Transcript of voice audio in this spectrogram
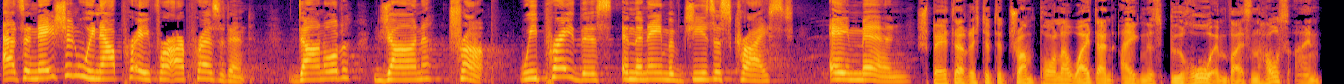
As a nation, we now pray for our president, Donald John Trump. We pray this in the name of Jesus Christ. Amen. Später richtete Trump Paula White ein eigenes Büro im Weißen Haus ein.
